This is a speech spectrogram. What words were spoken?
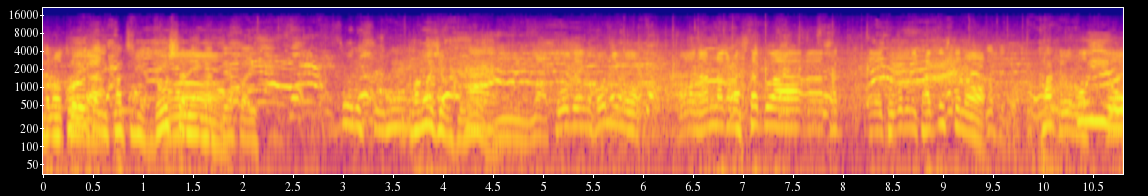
この声が。もトヨタに勝つにはどうしたらいいかってやっぱり。そうですよね。考えちゃいますよね、うん。まあ、当然本人もあ何らかの秘策はあたえー心に託してのかっこいい大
